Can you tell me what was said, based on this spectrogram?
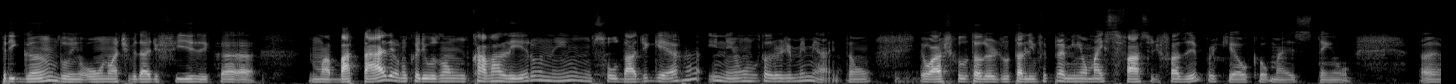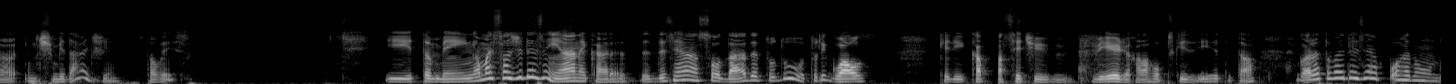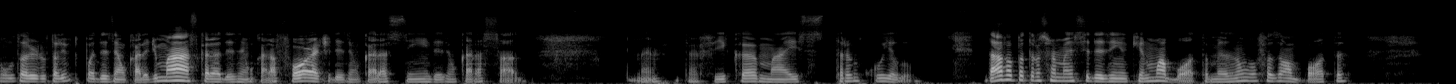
brigando ou numa atividade física, numa batalha, eu não queria usar um cavaleiro, nem um soldado de guerra e nem um lutador de MMA. Então, eu acho que o lutador de luta livre para mim é o mais fácil de fazer, porque é o que eu mais tenho uh, intimidade, talvez. E também é o mais fácil de desenhar, né, cara? Desenhar soldado é tudo, tudo igual. Aquele capacete verde, aquela roupa esquisita e tal. Agora tu vai desenhar a porra de um, de um lutador de luta livre, tu pode desenhar um cara de máscara, desenhar um cara forte, desenhar um cara assim, desenhar um cara assado. Né? Então fica mais tranquilo. Dava para transformar esse desenho aqui numa bota, mas eu não vou fazer uma bota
